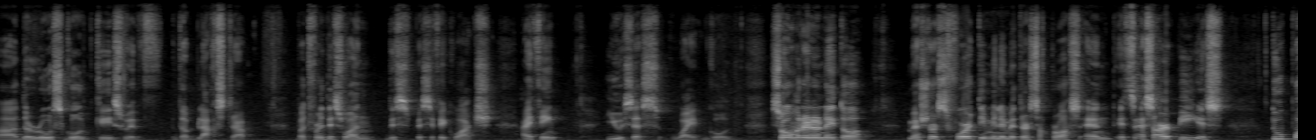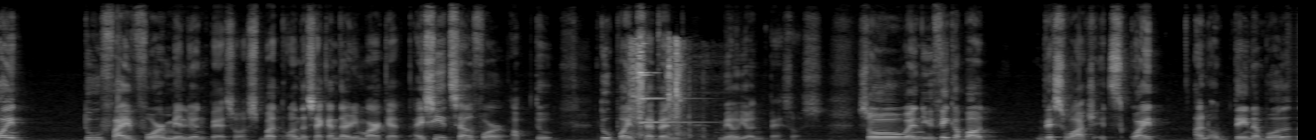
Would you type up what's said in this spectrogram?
uh, the rose gold case with the black strap. But for this one, this specific watch, I think uses white gold. So ang relo na ito measures 40 millimeters across and its SRP is 2.254 million pesos. But on the secondary market, I see it sell for up to 2.7 million pesos. So when you think about this watch, it's quite unobtainable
